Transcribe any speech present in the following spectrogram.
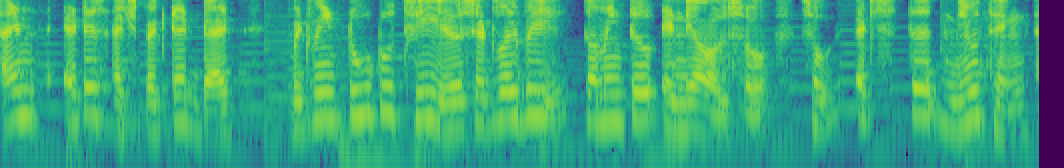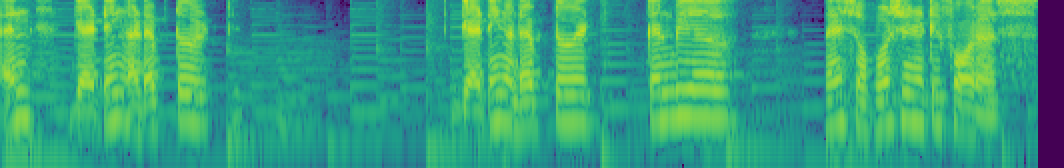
and it is expected that between two to three years it will be coming to India also. So it's the new thing and getting adapted getting adapted to it can be a nice opportunity for us.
